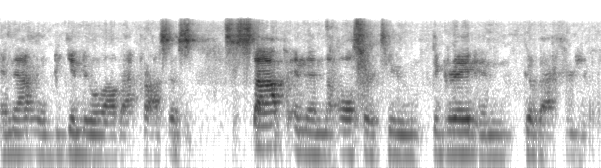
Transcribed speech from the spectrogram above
and that will begin to allow that process to stop and then the ulcer to degrade and go back through healing.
